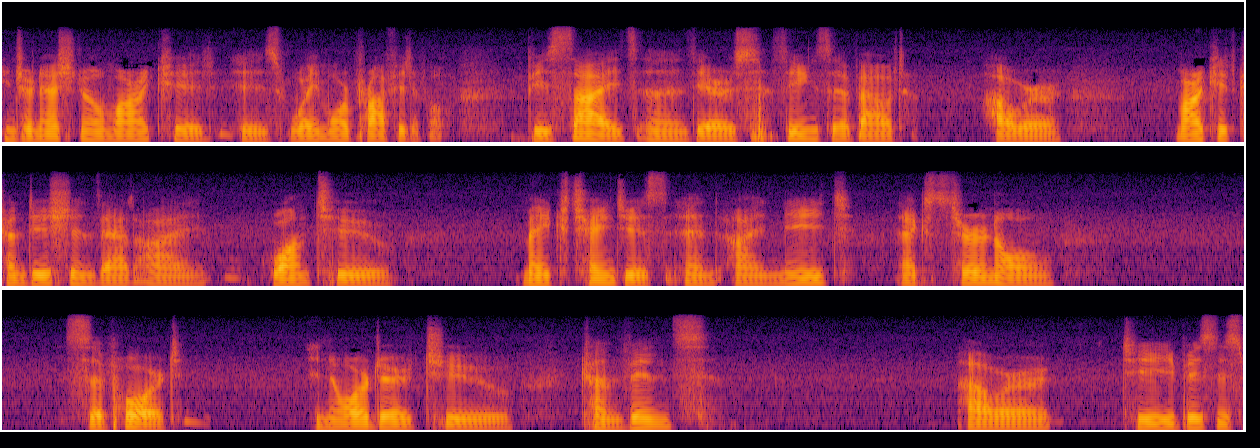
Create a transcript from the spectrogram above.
international market is way more profitable. Besides, uh, there's things about our market condition that I want to make changes and I need external support in order to convince our tea business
